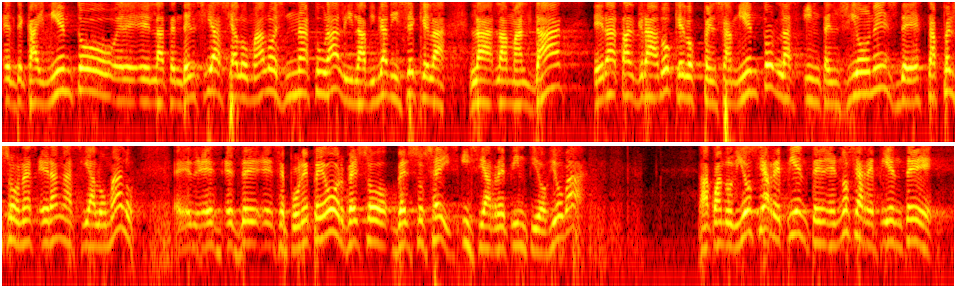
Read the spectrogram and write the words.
el, decaimiento, eh, eh, la tendencia hacia lo malo es natural. Y la Biblia dice que la, maldad era a tal grado que los pensamientos, las intenciones de estas personas eran hacia lo malo. se pone peor, verso, verso 6, y se arrepintió Jehová. Ah, cuando Dios se arrepiente, Él no se arrepiente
